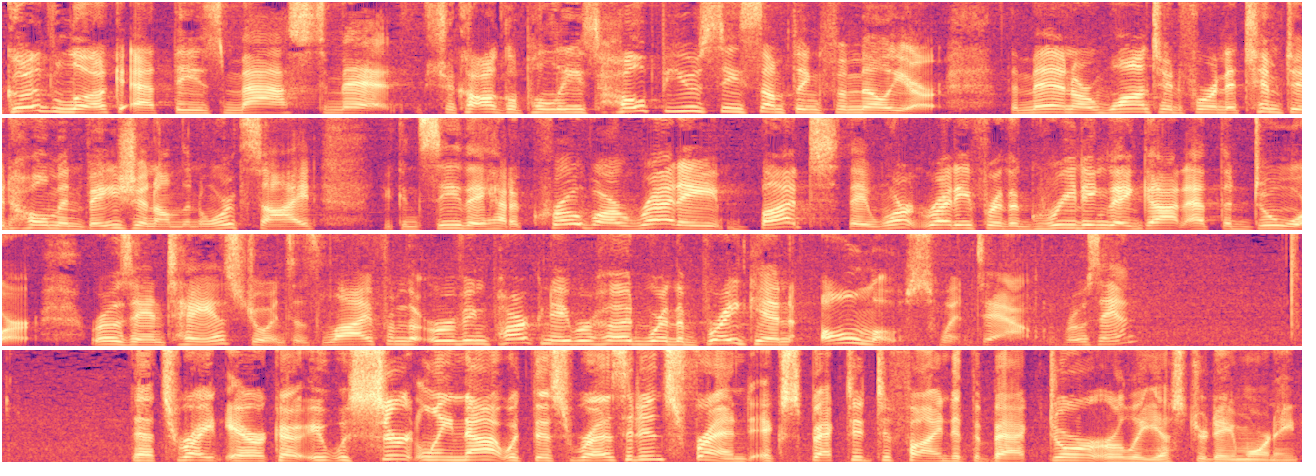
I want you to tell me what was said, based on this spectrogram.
Good look at these masked men. Chicago police hope you see something familiar. The men are wanted for an attempted home invasion on the north side. You can see they had a crowbar ready, but they weren't ready for the greeting they got at the door. Roseanne Tellez joins us live from the Irving Park neighborhood where the break-in almost went down. Roseanne? That's right, Erica. It was certainly not what this resident's friend expected to find at the back door early yesterday morning.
